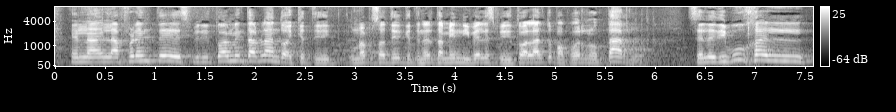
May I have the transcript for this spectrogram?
en la, en la frente espiritualmente hablando. Hay que, una persona tiene que tener también nivel espiritual alto para poder notarlo. Se le dibuja el,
